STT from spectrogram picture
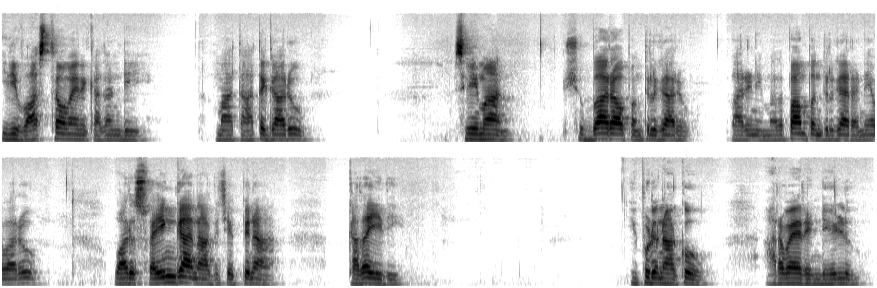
ఇది వాస్తవమైన కదండి మా తాతగారు శ్రీమాన్ సుబ్బారావు పంతులు గారు. వారిని మదపాం పంతులు గారు అనేవారు. వారు స్వయంగా నాకు చెప్పిన కథ ఇది. ఇప్పుడు నాకు అరవై రెండేళ్ళు.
